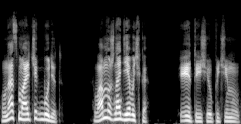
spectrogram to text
У нас мальчик будет. Вам нужна девочка. Это еще почему?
